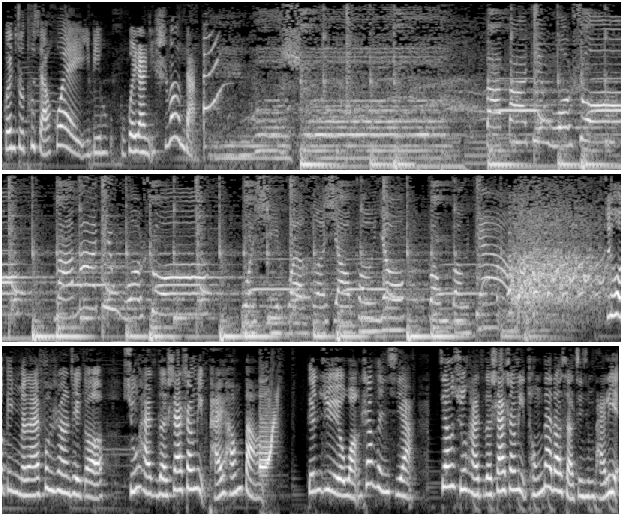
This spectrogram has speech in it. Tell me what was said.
关注兔小慧，一定不会让你失望的。喜欢和小朋友蹦蹦跳。最后给你们来奉上这个熊孩子的杀伤力排行榜。根据网上分析啊，将熊孩子的杀伤力从大到小进行排列。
